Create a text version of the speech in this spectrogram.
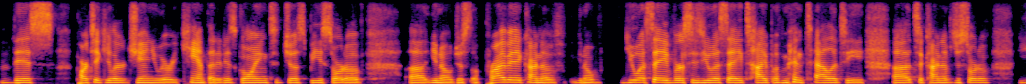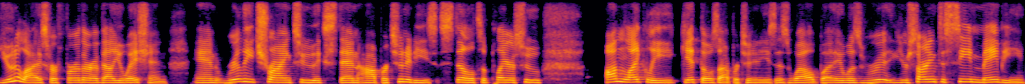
this particular January camp. That it is going to just be sort of, uh, you know, just a private kind of, you know, USA versus USA type of mentality uh, to kind of just sort of utilize for further evaluation and really trying to extend opportunities still to players who unlikely get those opportunities as well. But it was re- you're starting to see maybe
